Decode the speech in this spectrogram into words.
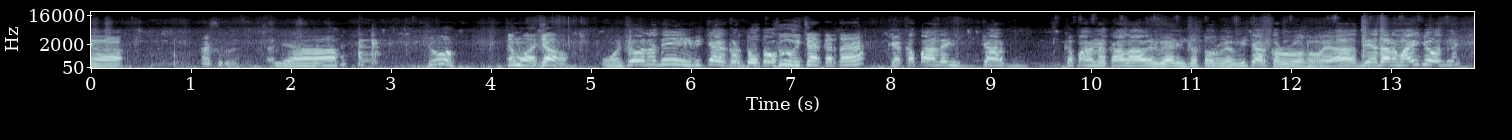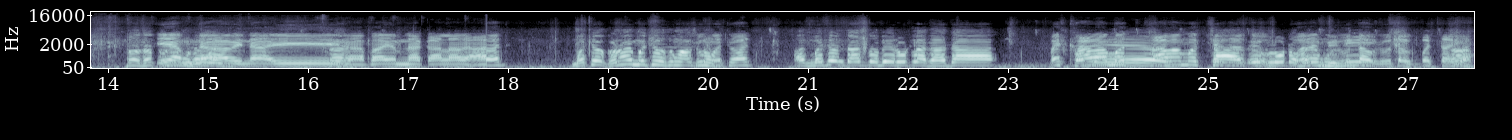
અલ્યા આ શું અલ્યા શું તમે હોજા હો પહોંચ્યો નથી વિચાર કરતો તો શું વિચાર કરતા કે કપા લઈને ચાર કપાસના કાલા આવે વેણી જતો રહ્યો વિચાર કરું રહ્યો હવે આ બે દાડમાં આવી ગયો ને? તો થતો એમ ના આવે ના એ ના ભાઈ એમ ના કાલા આવે. આ મચ્યો ઘણોય મચ્યો શું આજ શું મચ્યો આજ? આજ મચ્યો ને તાર તો બે રોટલા ખાધા. બસ ખાવામાં ખાવામાં. એક લોટો હું દીધી. રોતાવ રોતાવ બસ વાત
